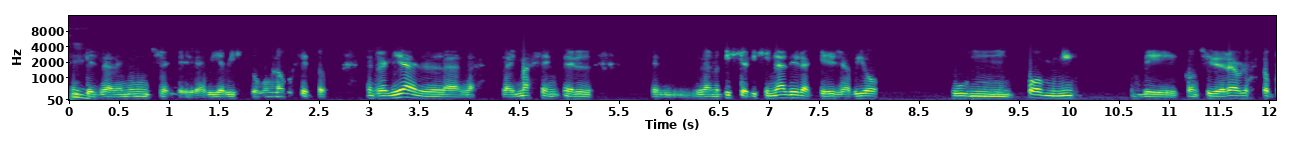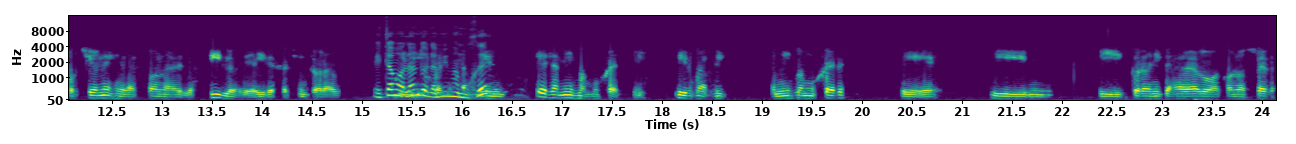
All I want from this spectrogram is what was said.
en que ella denuncia que había visto un objeto. En realidad, la, la, imagen, el, la noticia original era que ella vio un ovni de considerables proporciones en la zona de los tilos de ahí de Jacinto Arau. ¿Estamos hablando de la misma mujer? Es la misma mujer, sí. Irma Rick, la misma mujer. Eh, y, y Crónicas ha dado a conocer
